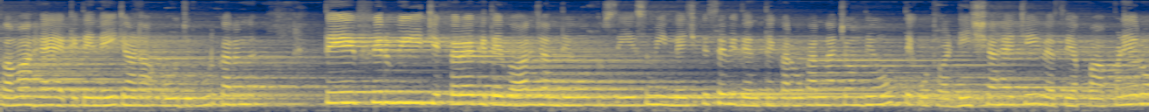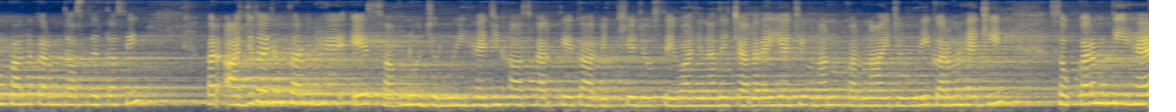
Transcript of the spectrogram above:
ਸਮਾਂ ਹੈ, ਕਿਤੇ ਨਹੀਂ ਜਾਣਾ, ਉਹ ਜ਼ਰੂਰ ਕਰਨ। ਤੇ ਫਿਰ ਵੀ ਜੇਕਰ ਕਿਤੇ ਬਾਹਰ ਜਾਂਦੇ ਹੋ, ਤੁਸੀਂ ਇਸ ਮਹੀਨੇ 'ਚ ਕਿਸੇ ਵੀ ਦਿਨ ਤੇ ਕਰਮ ਕਰਨਾ ਚਾਹੁੰਦੇ ਹੋ, ਤੇ ਉਹ ਤੁਹਾਡੀ ਇੱਛਾ ਹੈ ਜੀ। ਵੈਸੇ ਆਪਾਂ ਆਪਣੇ ਵੱਲੋਂ ਕੱਲ ਕਰਮ ਦੱਸ ਦਿੱਤਾ ਸੀ। ਪਰ ਅੱਜ ਦਾ ਜੋ ਕਰਮ ਹੈ ਇਹ ਸਭ ਨੂੰ ਜ਼ਰੂਰੀ ਹੈ ਜੀ, ਖਾਸ ਕਰਕੇ ਘਰ ਵਿੱਚ ਜੋ ਸੇਵਾ ਜਿਨ੍ਹਾਂ ਦੇ ਚੱਲ ਰਹੀ ਹੈ ਜੀ, ਉਹਨਾਂ ਨੂੰ ਕਰਨਾ ਇਹ ਜ਼ਰੂਰੀ ਕਰਮ ਹੈ ਜੀ। ਸੋ ਕਰਮ ਕੀ ਹੈ?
